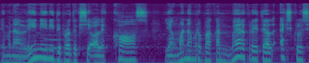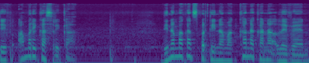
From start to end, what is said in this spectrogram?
di mana lini ini diproduksi oleh Coles yang mana merupakan merek retail eksklusif Amerika Serikat. Dinamakan seperti nama kanak-kanak Levin,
